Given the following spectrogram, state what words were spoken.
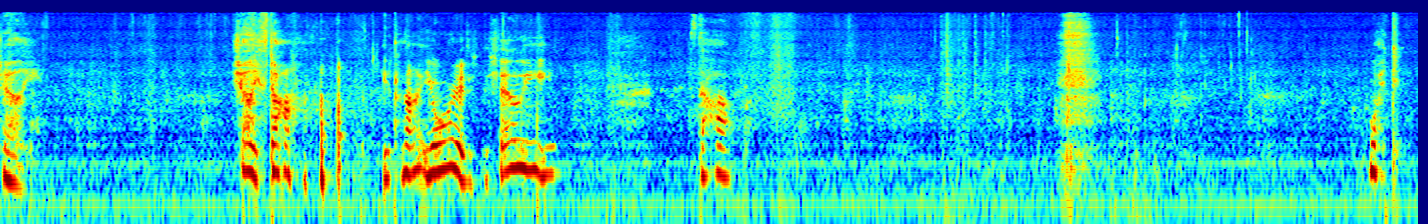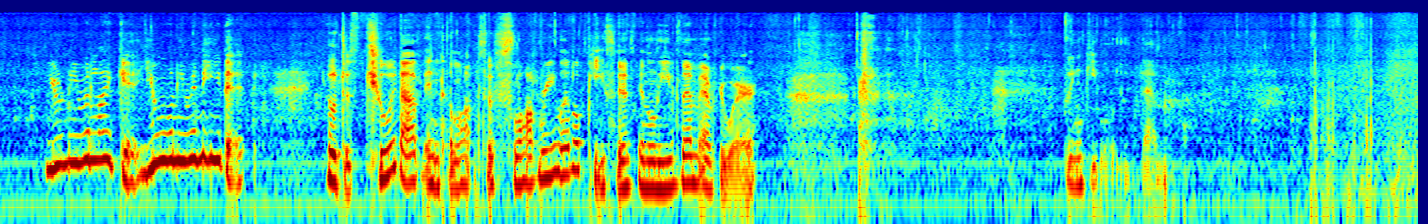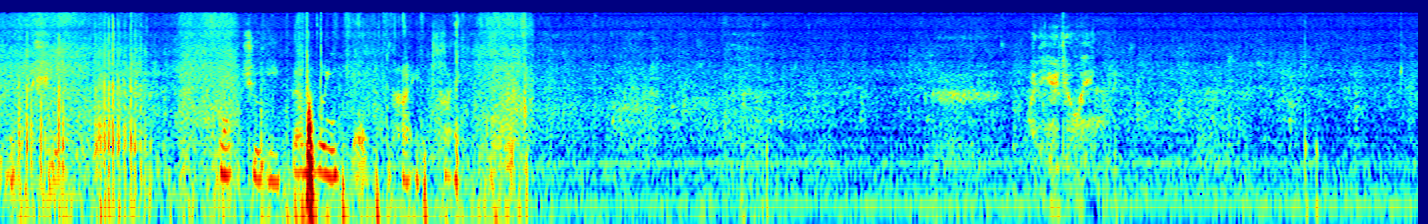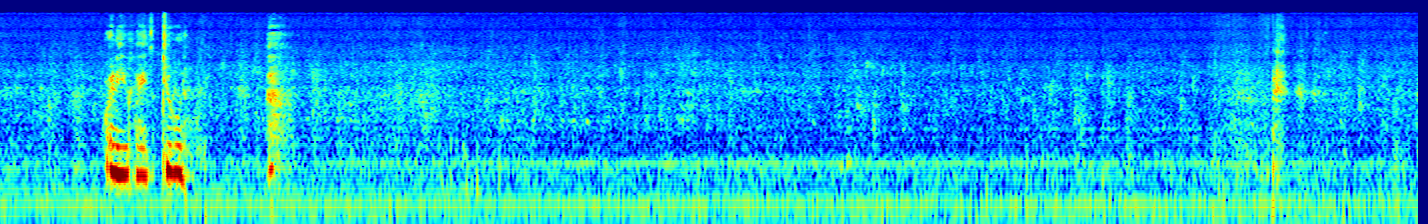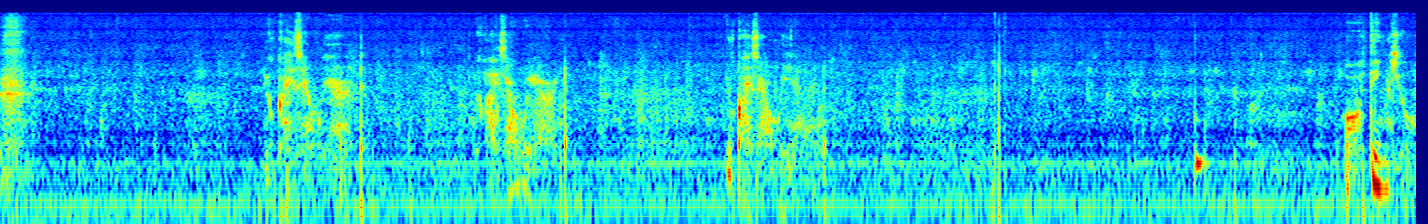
Shelly. Shelly, stop. it's not yours. Shelly. Stop. What? You don't even like it. You won't even eat it. You'll just chew it up into lots of slobbery little pieces and leave them everywhere. Blinky will eat them. Won't eat them? Oh, hi, hi. What are you doing? What are you guys doing? You guys are weird. You guys are weird. You guys are weird. Oh, thank you.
